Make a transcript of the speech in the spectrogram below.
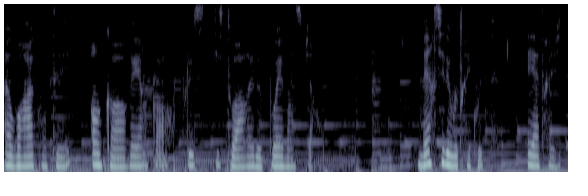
à vous raconter encore et encore plus d'histoires et de poèmes inspirants. Merci de votre écoute et à très vite.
